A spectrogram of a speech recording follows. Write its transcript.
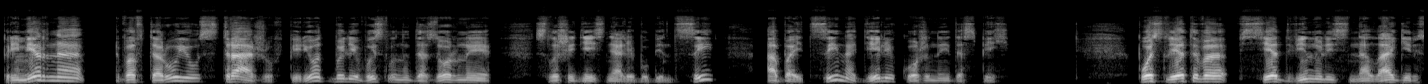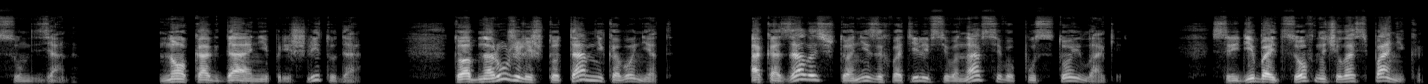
Примерно во вторую стражу вперед были высланы дозорные, с лошадей сняли бубенцы, а бойцы надели кожаные доспехи. После этого все двинулись на лагерь Сунцзяна. Но когда они пришли туда, то обнаружили, что там никого нет. Оказалось, что они захватили всего-навсего пустой лагерь. Среди бойцов началась паника.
